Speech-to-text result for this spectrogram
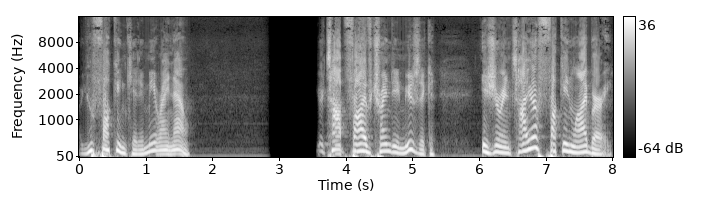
Are you fucking kidding me right now? Your top five trending music is your entire fucking library.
